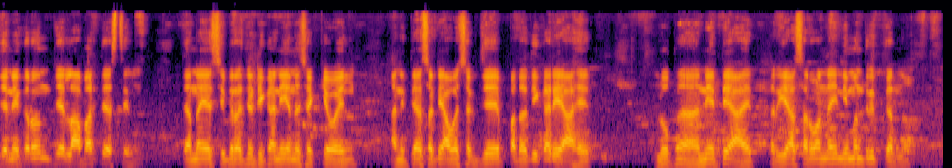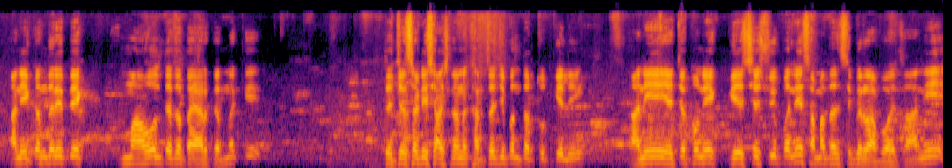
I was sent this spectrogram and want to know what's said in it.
जेणेकरून जे लाभार्थी असतील त्यांना या शिबिराच्या ठिकाणी येणं शक्य होईल. आणि त्यासाठी आवश्यक जे पदाधिकारी आहेत लोक नेते आहेत तर या सर्वांनाही निमंत्रित करणं आणि एकंदरीत एक माहोल त्याचा तयार करणं की त्याच्यासाठी शासनानं खर्चाची पण तरतूद केली. आणि याच्यातून एक यशस्वीपणे समाधान शिबिर राबवायचं आणि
